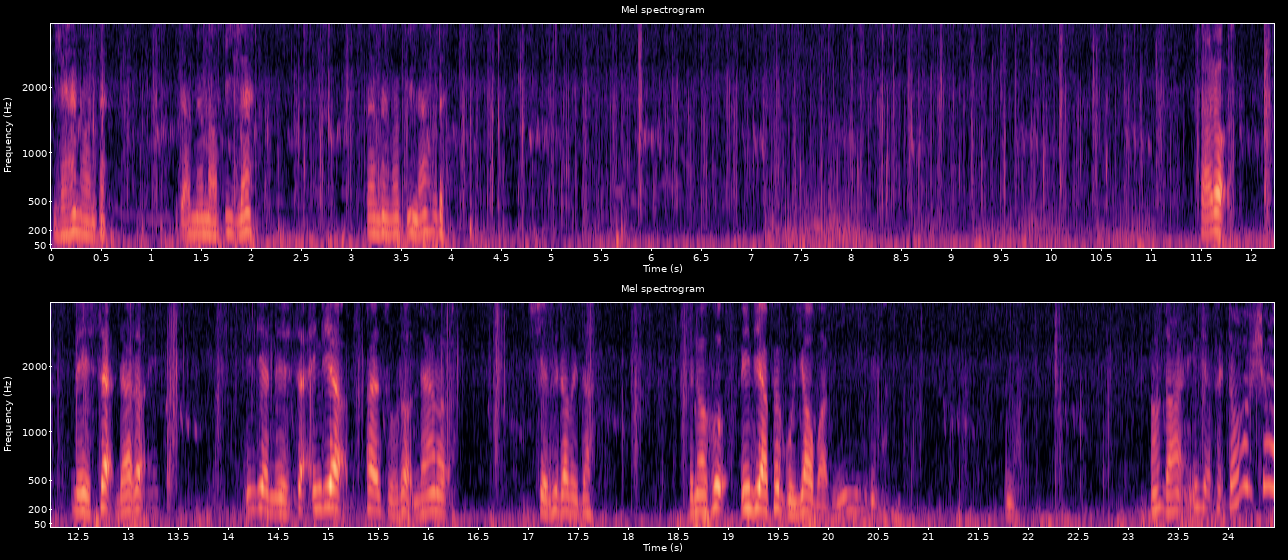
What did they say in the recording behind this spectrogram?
lan rồi lan ra mẹ mà bị lan ra mẹ mà bị lan rồi ဒါမှမပြီလမ်းဒါမှမပြီလမ်းဟုတ်တယ်ဒါတော့နေဆက်ဒါတော့အိန္ဒိယနေဆက်အိန္ဒိယဖက်ဆိုတော့လမ်းတော့ရှယ်ပြတော့ပြီဒါကျွန်တော်ခုအိန္ဒိယဖက်ကိုရောက်ပါပြီဒီမှာဒီမှာနော်ဒါအိန္ဒိယဖက်တော့ရှော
